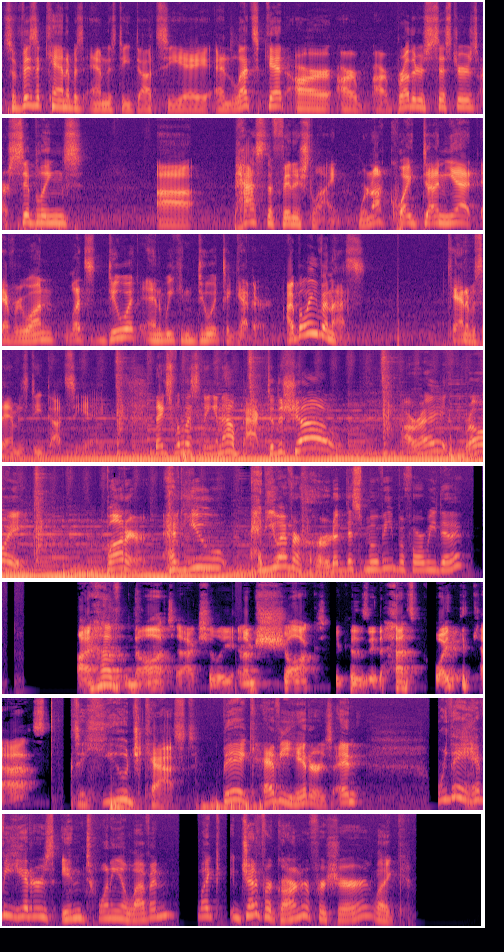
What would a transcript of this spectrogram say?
So visit cannabisamnesty.ca and let's get our, our, our brothers, sisters, our siblings uh, past the finish line. We're not quite done yet, everyone. Let's do it and we can do it together. I believe in us. cannabisamnesty.ca. Thanks for listening and now back to the show. All right, Roey. Butter. Have you had you ever heard of this movie before we did it? I have not actually, and I'm shocked because it has quite the cast. It's a huge cast, big heavy hitters, and were they heavy hitters in 2011? Like Jennifer Garner for sure. Like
